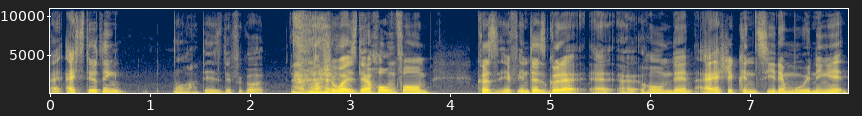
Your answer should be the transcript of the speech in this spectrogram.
I, I still think. Wow, this is difficult. I'm not sure what is their home form, because if Inter's good at, at at home, then I actually can see them winning it.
